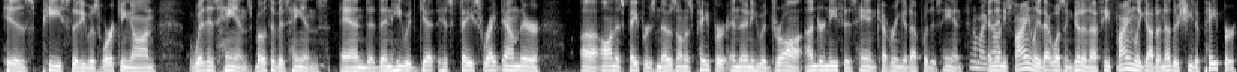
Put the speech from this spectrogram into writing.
his piece that he was working on with his hands, both of his hands, and then he would get his face right down there uh, on his paper, his nose on his paper, and then he would draw underneath his hand, covering it up with his hand. Oh my and then he finally, that wasn't good enough. He finally got another sheet of paper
